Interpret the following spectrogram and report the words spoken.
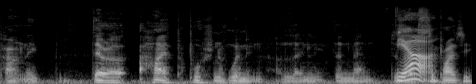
apparently there are a higher proportion of women are lonely than men. Does yeah. that surprise you?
